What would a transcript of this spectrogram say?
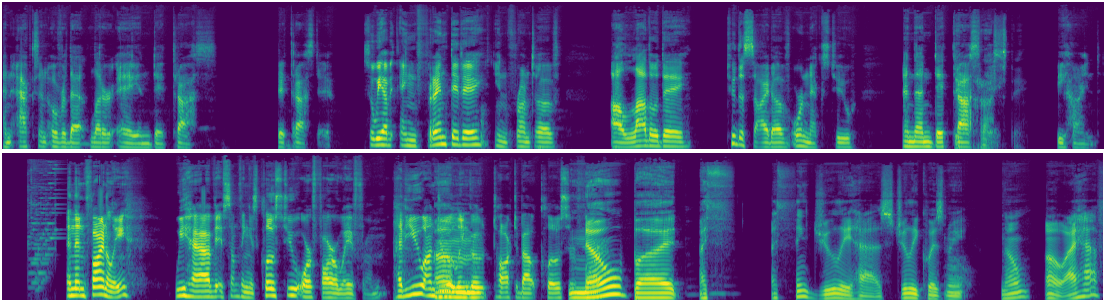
An accent over that letter A in detrás. Detrás de. So we have enfrente de, in front of, al lado de, to the side of or next to, and then detrás de, Detraste. behind. And then finally, we have if something is close to or far away from. Have you on Duolingo Um, talked about close or far? No, but I th- I think Julie has. Julie quizzed me. No? Oh, I have?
